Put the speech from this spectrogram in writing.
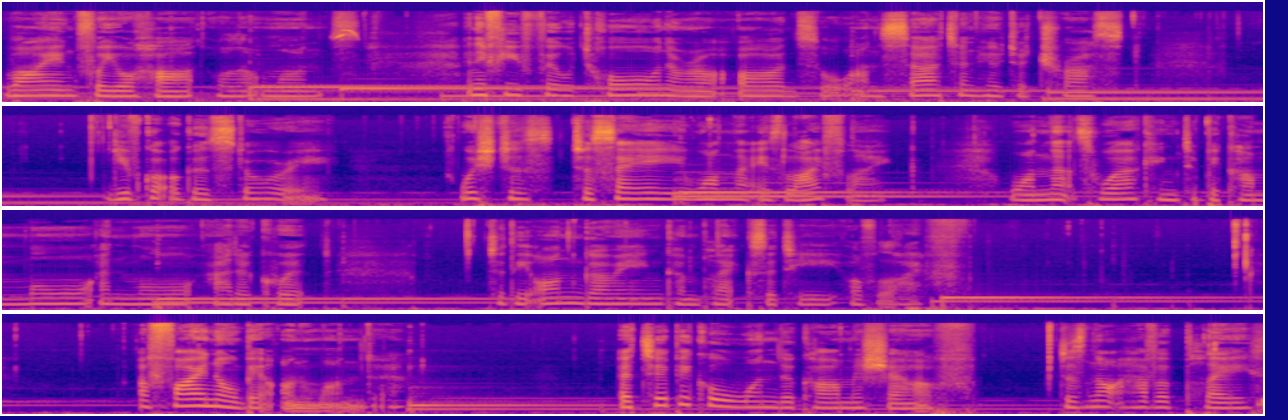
vying for your heart all at once. And if you feel torn or at odds or uncertain who to trust, you've got a good story wish to, to say one that is lifelike, one that's working to become more and more adequate to the ongoing complexity of life. A final bit on wonder. A typical Wunderkammer shelf does not have a place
